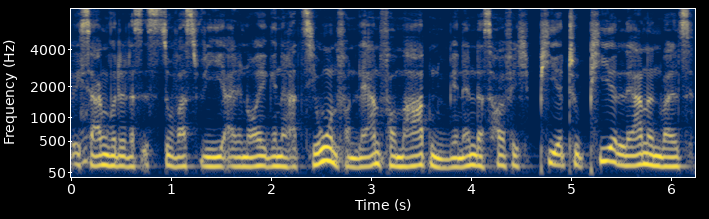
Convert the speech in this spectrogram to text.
ich sagen würde, das ist sowas wie eine neue Generation von Lernformaten. Wir nennen das häufig Peer-to-Peer-Lernen, weil es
